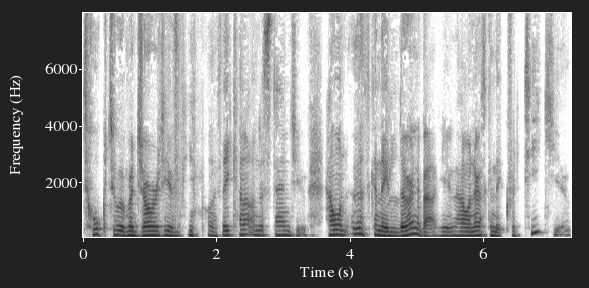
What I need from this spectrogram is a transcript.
talk to a majority of people if they cannot understand you? How on earth can they learn about you? How on earth can they critique you?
